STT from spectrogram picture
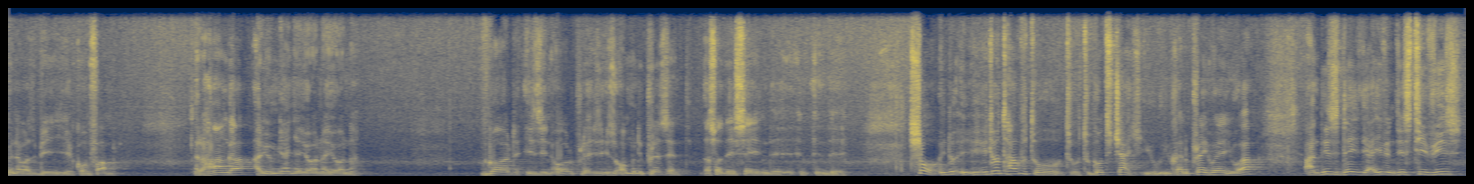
when I was being eh, confirmed. Rahanga ayo myanya yona yona. God is in all places, is omnipresent. That's what they say in the in the. So you don't, you don't have to, to, to go to church. You, you can pray where you are. And these days there are even these TVs.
